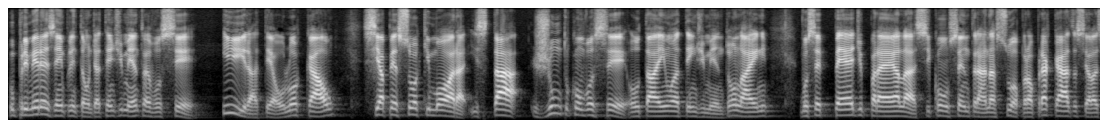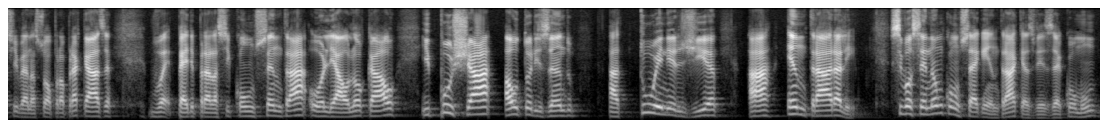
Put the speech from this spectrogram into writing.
O primeiro exemplo, então, de atendimento é você ir até o local. Se a pessoa que mora está junto com você ou está em um atendimento online, você pede para ela se concentrar na sua própria casa, se ela estiver na sua própria casa, pede para ela se concentrar, olhar o local e puxar, autorizando a tua energia a entrar ali. Se você não consegue entrar, que às vezes é comum,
